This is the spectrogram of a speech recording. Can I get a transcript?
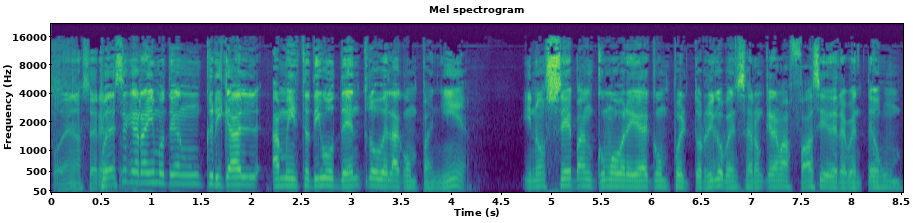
Pueden hacer puede eso. ser que ahora mismo tengan un crical administrativo dentro de la compañía y no sepan cómo bregar con Puerto Rico, pensaron que era más fácil y de repente es un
